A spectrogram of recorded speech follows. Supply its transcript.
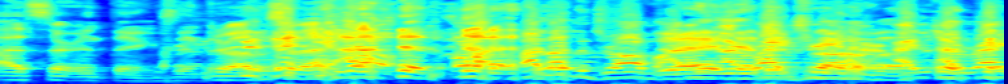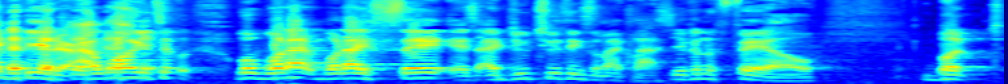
at certain things, and throughout the I. Oh, I- I love the drama. I, Right, mean, I yeah, the write theater. drama. I, I write theater. I want you to. But what I what I say is, I do two things in my class. You're gonna fail, but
